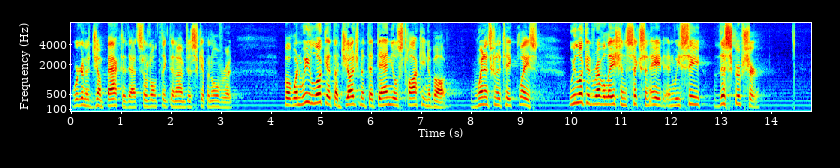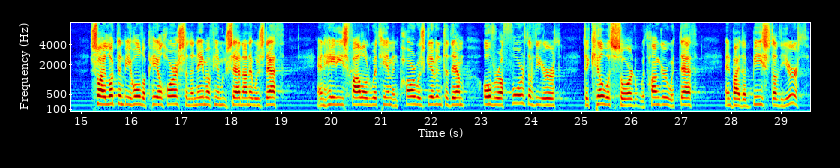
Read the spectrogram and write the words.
We're going to jump back to that, so don't think that I'm just skipping over it. But when we look at the judgment that Daniel's talking about, when it's going to take place, we look at Revelation 6 and 8 and we see this scripture. So I looked, and behold, a pale horse, and the name of him who sat on it was Death, and Hades followed with him, and power was given to them over a fourth of the earth to kill with sword, with hunger, with death, and by the beast of the earth.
